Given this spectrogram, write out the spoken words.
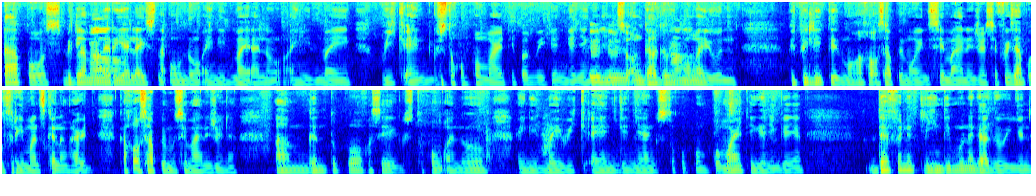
Tapos, bigla mo Oo. na-realize na, oh no, I need my, ano, I need my weekend. Gusto kong pumarty pag weekend, ganyan, ganyan. So, ang gagawin mo Oo. ngayon, pipilitin mo, kakausapin mo ngayon si manager. Say, for example, three months ka ng hard. Kakausapin mo si manager na, um, ganito po kasi gusto kong ano, I need my weekend, ganyan. Gusto ko pong pumarty, ganyan, ganyan definitely hindi mo na gagawin yun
